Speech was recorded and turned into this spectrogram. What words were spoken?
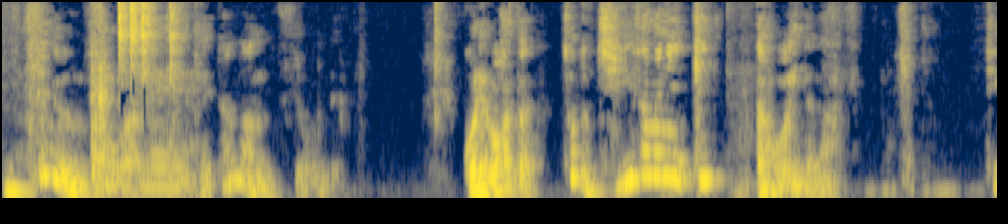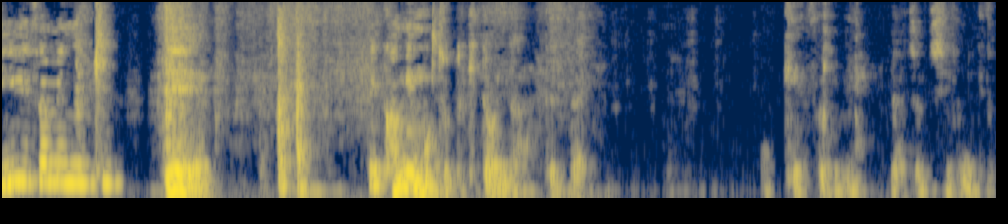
生きるのがね、下手なんですよね。これ分かった。ちょっと小さめに切った方がいいんだな。小さめに切って、で、紙もちょっと切った方がいいんだ。絶対。OK、それでね。じゃあちょっと小さめに切る。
